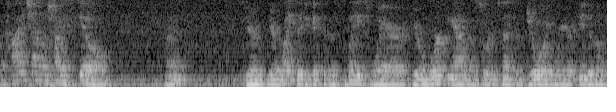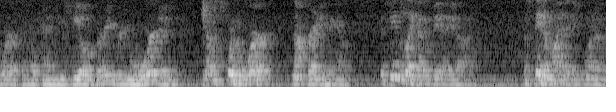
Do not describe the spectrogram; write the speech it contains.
But high challenge, high skill, right? You're, you're likely to get to this place where you're working out of a sort of sense of joy, where you're into the work and, and you feel very rewarded just for the work, not for anything else. It seems like that would be a, uh, a state of mind that you want to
